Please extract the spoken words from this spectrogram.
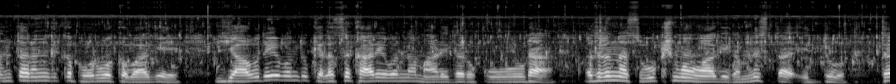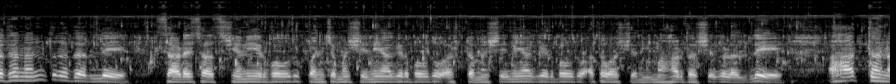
ಅಂತರಂಗಿಕ ಪೂರ್ವಕವಾಗಿ ಯಾವುದೇ ಒಂದು ಕೆಲಸ ಕಾರ್ಯವನ್ನು ಮಾಡಿದರೂ ಕೂಡ ಅದನ್ನು ಸೂಕ್ಷ್ಮವಾಗಿ ಗಮನಿಸ್ತಾ ಇದ್ದು, ತದನಂತರದಲ್ಲಿ ಸಾಡೆ ಸಾತ್ ಶನಿ ಇರ್ಬೋದು, ಪಂಚಮ ಶನಿ ಆಗಿರ್ಬೋದು, ಅಷ್ಟಮ ಶನಿ ಆಗಿರ್ಬೋದು ಅಥವಾ ಶನಿ ಮಹಾದಶಗಳಲ್ಲಿ ಆತನ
